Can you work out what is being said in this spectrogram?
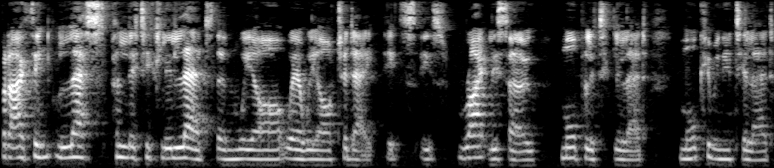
but I think less politically led than we are where we are today. It's it's rightly so, more politically led, more community led,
